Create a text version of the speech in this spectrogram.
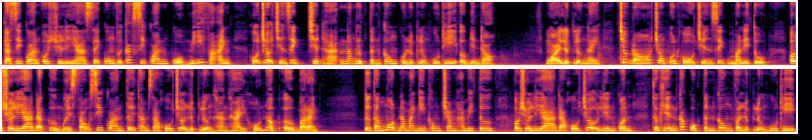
các sĩ quan Australia sẽ cùng với các sĩ quan của Mỹ và Anh hỗ trợ chiến dịch triệt hạ năng lực tấn công của lực lượng Houthi ở Biển Đỏ. Ngoài lực lượng này, trước đó trong khuôn khổ chiến dịch Manitou, Australia đã cử 16 sĩ quan tới tham gia hỗ trợ lực lượng hàng hải hỗn hợp ở Bahrain. Từ tháng 1 năm 2024, Australia đã hỗ trợ liên quân thực hiện các cuộc tấn công vào lực lượng Houthi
